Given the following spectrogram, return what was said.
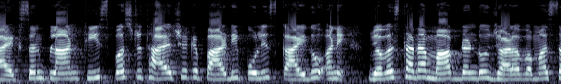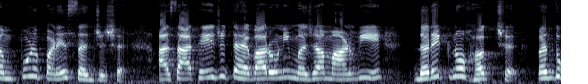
આ એક્શન પ્લાનથી સ્પષ્ટ થાય છે કે પારડી પોલીસ કાયદો અને વ્યવસ્થાના માપદંડો જાળવવામાં સંપૂર્ણપણે સજ્જ છે. આ સાથે જ તહેવારોની મજા માણવી એ દરેકનો હક છે. પરંતુ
